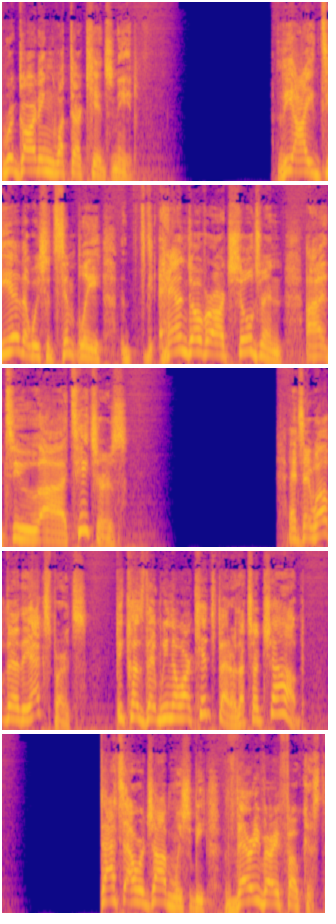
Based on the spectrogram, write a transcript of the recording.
regarding what their kids need. The idea that we should simply hand over our children uh, to uh, teachers and say, well, they're the experts because they, we know our kids better. That's our job. That's our job, and we should be very, very focused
